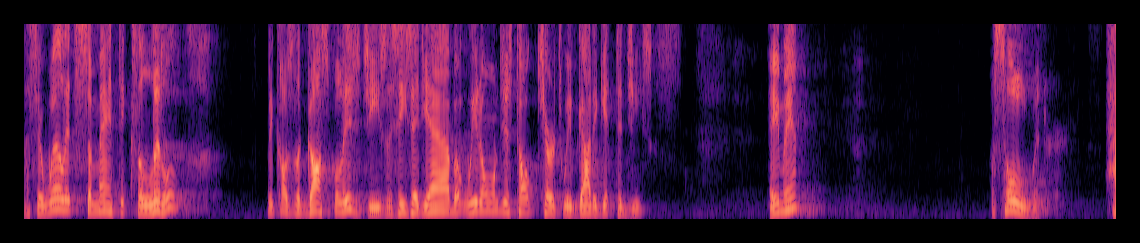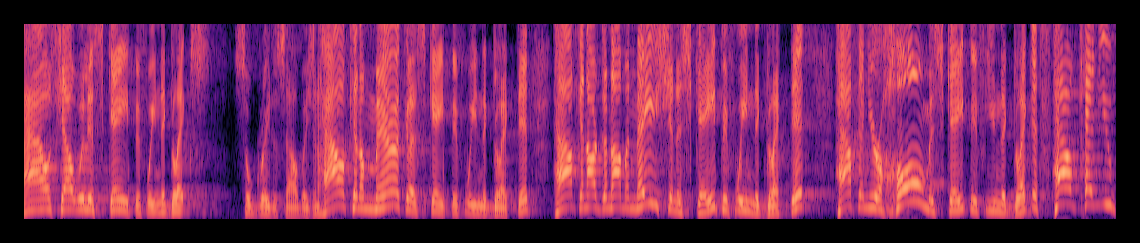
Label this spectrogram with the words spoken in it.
I said, Well, it's semantics a little because the gospel is Jesus. He said, Yeah, but we don't want to just talk church, we've got to get to Jesus. Amen? A soul winner. How shall we escape if we neglect so great a salvation? How can America escape if we neglect it? How can our denomination escape if we neglect it? How can your home escape if you neglect it? How can you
